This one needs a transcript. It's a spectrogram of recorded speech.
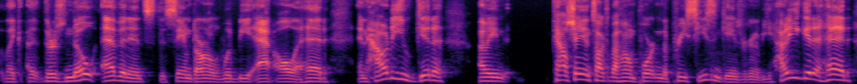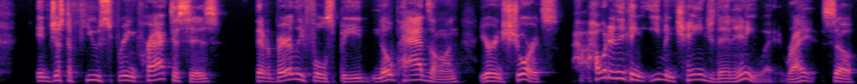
like uh, there's no evidence that Sam Darnold would be at all ahead. And how do you get a? I mean, Kyle Shanahan talked about how important the preseason games are going to be. How do you get ahead in just a few spring practices that are barely full speed, no pads on? You're in shorts. How, how would anything even change then anyway? Right. So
